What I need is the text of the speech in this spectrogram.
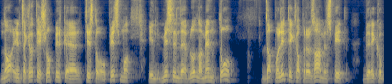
No, in takrat je šlo eh, tisto v pismo, in mislim, da je bilo namen to, da politika prevzame spet, bi rekel,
